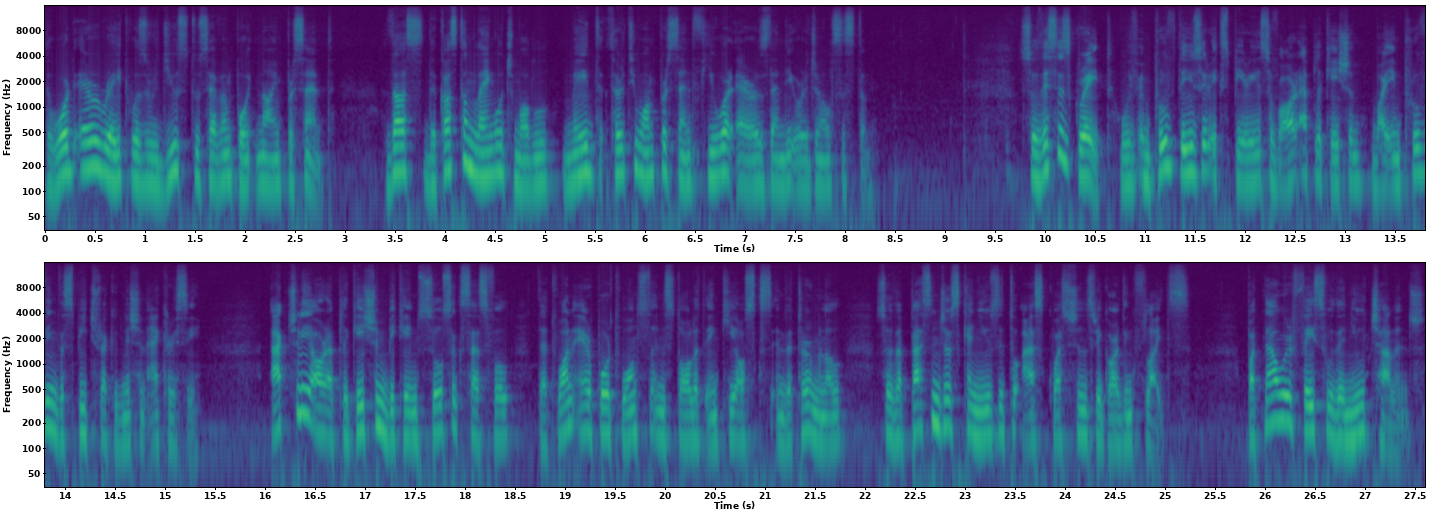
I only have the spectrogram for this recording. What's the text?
the word error rate was reduced to 7.9%. Thus, the custom language model made 31% fewer errors than the original system. So this is great. We've improved the user experience of our application by improving the speech recognition accuracy. Actually, our application became so successful that one airport wants to install it in kiosks in the terminal so that passengers can use it to ask questions regarding flights. But now we're faced with a new challenge.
